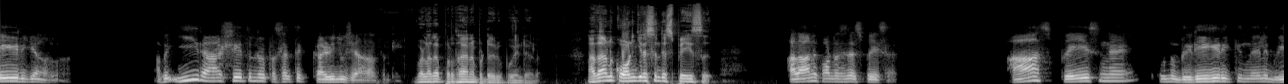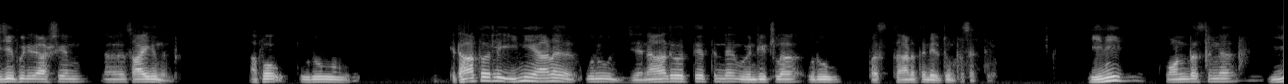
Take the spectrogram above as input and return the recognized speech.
ഏകീകരിക്കുക എന്നുള്ളതാണ്. അപ്പൊ ഈ രാഷ്ട്രീയത്തിന്റെ ഒരു പ്രസക്തി കഴിഞ്ഞു യഥാർത്ഥത്തിൽ വളരെ പ്രധാനപ്പെട്ട ഒരു പോയിന്റാണ്. അതാണ് കോൺഗ്രസിന്റെ സ്പേസ്. അതാണ് കോൺഗ്രസിന്റെ സ്പേസ്. ആ സ്പേസിനെ ഒന്ന് ദൃഢീകരിക്കുന്നതിൽ ബി ജെ പിയുടെ രാഷ്ട്രീയം സഹായിക്കുന്നുണ്ട്. അപ്പോൾ ഒരു യഥാർത്ഥത്തിൽ ഇനിയാണ് ഒരു ജനാധിപത്യത്തിന് വേണ്ടിയിട്ടുള്ള ഒരു പ്രസ്ഥാനത്തിന്റെ ഏറ്റവും പ്രസക്തി. ഇനി കോൺഗ്രസിന് ഈ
